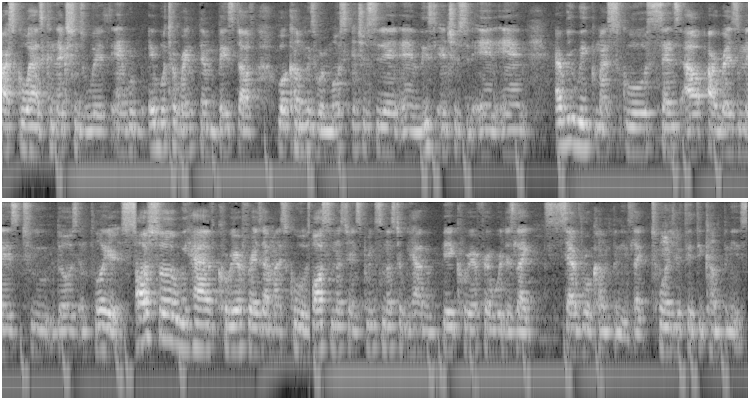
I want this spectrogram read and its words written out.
our school has connections with and we're able to rank them based off what companies we're most interested in and least interested in and every week my school sends out our resumes to those employers. Also we have career fairs at my school. Fall semester and spring semester we have a big career fair where there's like several companies, like 250 companies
